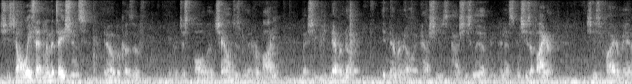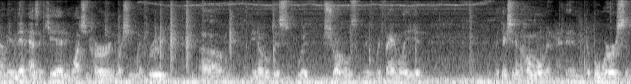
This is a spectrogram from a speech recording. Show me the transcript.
she's always had limitations, you know, because of you know just all the challenges within her body. But she you'd never know it. You'd never know it how she's how she's lived, and and, and she's a fighter. She's a fighter, man. I mean, and then as a kid and watching her and what she went through, um, you know, just with struggles with, family and addiction in the home and, and divorce and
